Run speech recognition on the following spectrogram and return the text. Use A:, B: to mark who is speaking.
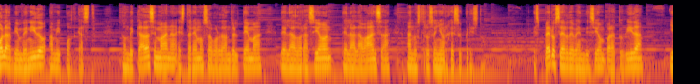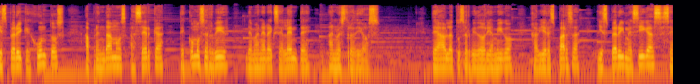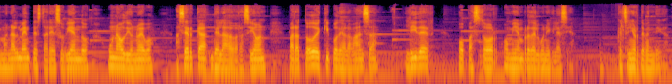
A: Hola, bienvenido a mi podcast, donde cada semana estaremos abordando el tema de la adoración, de la alabanza a nuestro Señor Jesucristo. Espero ser de bendición para tu vida y espero y que juntos aprendamos acerca de cómo servir de manera excelente a nuestro Dios. Te habla tu servidor y amigo Javier Esparza y espero y me sigas semanalmente estaré subiendo un audio nuevo acerca de la adoración para todo equipo de alabanza, líder o pastor o miembro de alguna iglesia. Que el Señor te bendiga.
